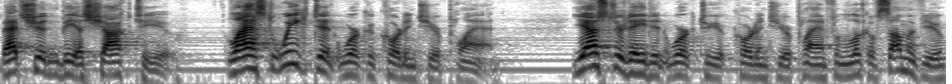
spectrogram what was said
That shouldn't be a shock to you. Last week didn't work according to your plan. Yesterday didn't work to according to your plan from the look of some of you.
